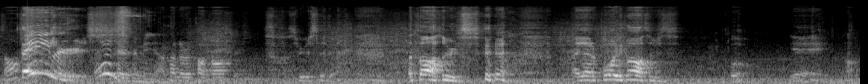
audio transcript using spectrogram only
thought- Failures! Failures, I mean. I thought they were called authors. Seriously? The authors. I got a 40 authors. Whoa. Yay. Oh.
